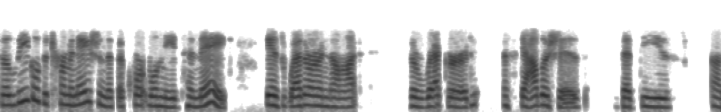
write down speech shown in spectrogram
the legal determination that the court will need to make is whether or not the record establishes that these uh,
